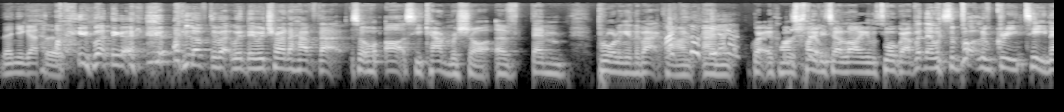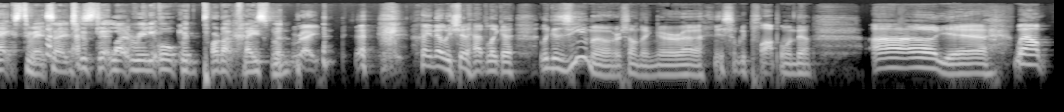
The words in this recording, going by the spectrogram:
then you got the. I loved about when they were trying to have that sort of artsy camera shot of them brawling in the background know, and yeah. Great-O-Khan's ponytail lying in the foreground, but there was a bottle of green tea next to it, so it just looked like really awkward product placement. right. I know they should have had like a like a Zima or something, or uh, somebody plop one down. Uh, yeah. Well,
